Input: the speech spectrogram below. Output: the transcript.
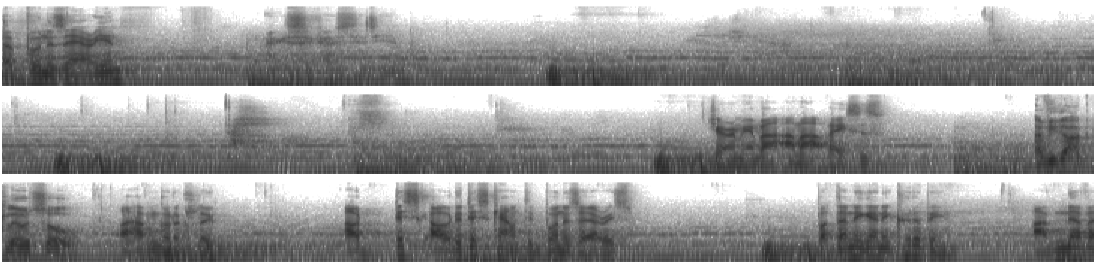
a Buenos Aires, Mexico City. Jeremy, I'm out, I'm out of aces. Have you got a clue at all? I haven't got a clue. I'd dis- I would have discounted Buenos Aires. But then again, it could have been. I've never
